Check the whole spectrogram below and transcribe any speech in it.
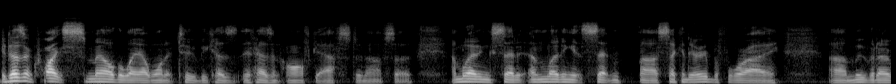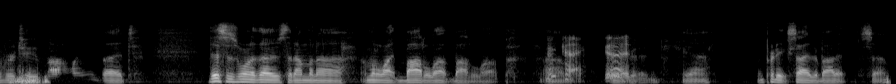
It doesn't quite smell the way I want it to because it hasn't off gassed enough. So I'm letting set it. I'm letting it set in uh, secondary before I uh, move it over to bottling. But this is one of those that I'm gonna I'm gonna like bottle up, bottle up. Um, Okay. real Good. good. Yeah, I'm pretty excited about it. So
